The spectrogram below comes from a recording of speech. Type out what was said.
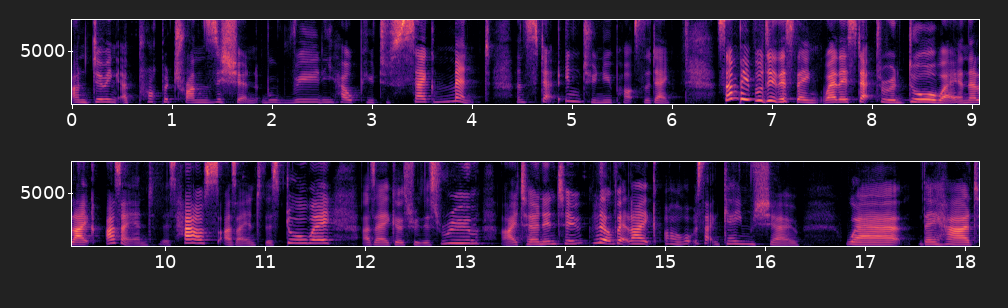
and doing a proper transition will really help you to segment and step into new parts of the day. Some people do this thing where they step through a doorway and they're like, as I enter this house, as I enter this doorway, as I go through this room, I turn into a little bit like, oh, what was that game show where they had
